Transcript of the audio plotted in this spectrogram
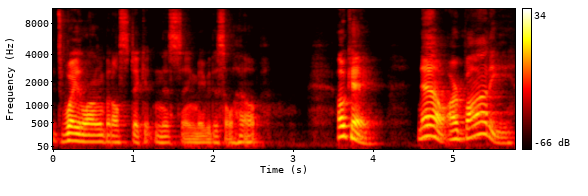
It's way long, but I'll stick it in this thing. Maybe this will help. Okay, now our body.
